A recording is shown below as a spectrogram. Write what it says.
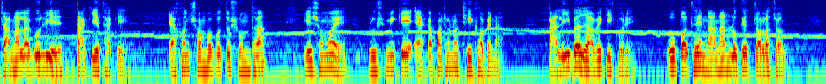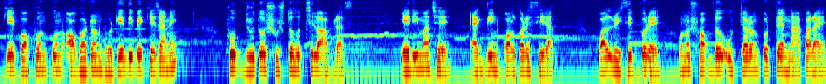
জানালা গলিয়ে তাকিয়ে থাকে। এখন সম্ভবত সন্ধ্যা। এ সময়ে রুশ্মিকে একা পাঠানো ঠিক হবে না। কালই বা যাবে কি করে? ও পথে নানান লোকের চলাচল। কে কখন কোন অঘটন ঘটিয়ে দিবে কে জানে? খুব দ্রুত সুস্থ হচ্ছিল আবরাজ। এরই মাঝে একদিন কল করে সিরাত। কল রিসিভ করে কোনো শব্দ উচ্চারণ করতে না পারায়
